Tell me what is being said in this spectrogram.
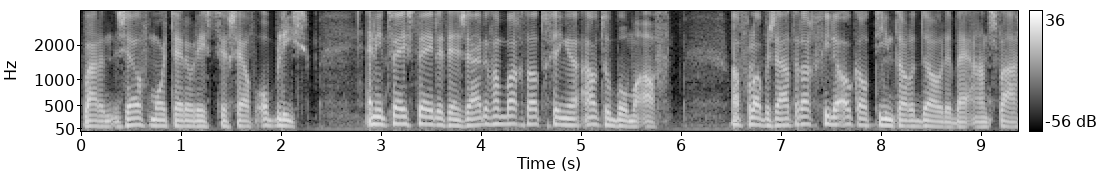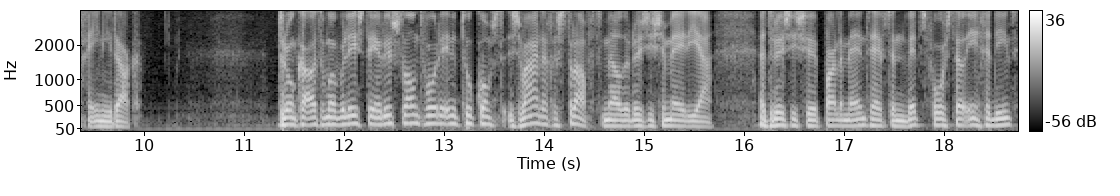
waar een zelfmoordterrorist zichzelf opblies. En in twee steden ten zuiden van Baghdad gingen autobommen af. Afgelopen zaterdag vielen ook al tientallen doden bij aanslagen in Irak. Dronken automobilisten in Rusland worden in de toekomst zwaarder gestraft, melden Russische media. Het Russische parlement heeft een wetsvoorstel ingediend...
